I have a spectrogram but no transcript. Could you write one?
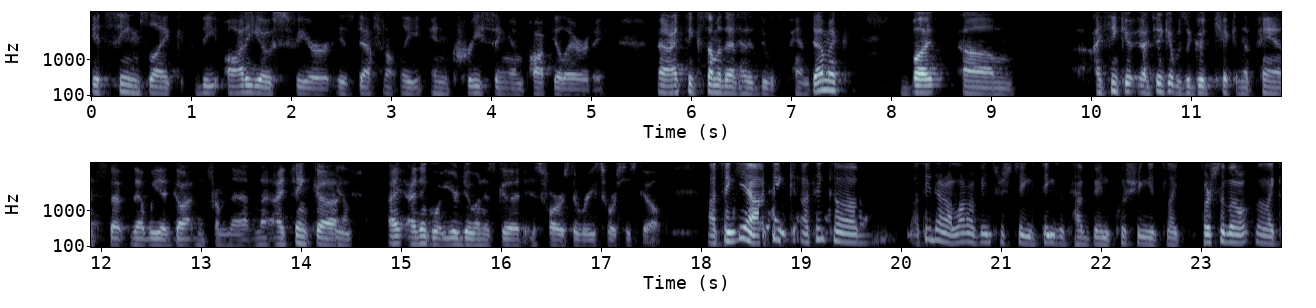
it seems like the audio sphere is definitely increasing in popularity, and I think some of that had to do with the pandemic, but um, I think it, I think it was a good kick in the pants that that we had gotten from that, and I think uh, yeah. I, I, think what you're doing is good as far as the resources go. I think yeah, I think I think uh, I think there are a lot of interesting things that have been pushing it. Like first of all, like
